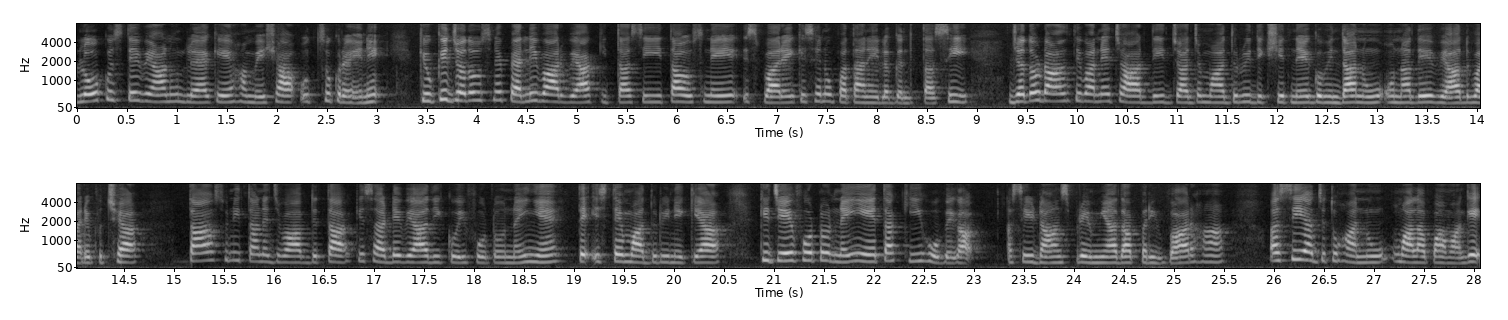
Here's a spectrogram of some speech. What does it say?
ਲੋਕ ਉਸ ਦੇ ਵਿਆਹ ਨੂੰ ਲੈ ਕੇ ਹਮੇਸ਼ਾ ਉਤਸੁਕ ਰਹੇ ਨੇ, ਕਿਉਂਕਿ ਜਦੋਂ ਉਸਨੇ ਪਹਿਲੀ ਵਾਰ ਵਿਆਹ ਕੀਤਾ ਸੀ, ਤਾਂ ਉਸਨੇ ਇਸ ਬਾਰੇ ਕਿਸੇ ਨੂੰ ਪਤਾ ਨਹੀਂ ਲੱਗਣ ਦਿੱਤਾ ਸੀ। ਜਦੋਂ ਡਾਂਸ دیਵਾਨੇ 4 ਦੀ ਜੱਜ ਮਾਧੁਰੀ ਦੀਕਸ਼ਿਤ ਨੇ ਗੋਵਿੰਦਾ ਨੂੰ ਉਹਨਾਂ ਦੇ ਵਿਆਹ ਬਾਰੇ ਪੁੱਛਿਆ, ਤਾਂ ਸੁਨੀਤਾ ਨੇ ਜਵਾਬ ਦਿੱਤਾ ਕਿ ਸਾਡੇ ਵਿਆਹ ਦੀ ਕੋਈ ਫੋਟੋ ਨਹੀਂ ਹੈ ਤੇ ਇਸ ਤੇ ਮਾਧੁਰੀ ਨੇ ਕਿਹਾ ਕਿ ਜੇ ਫੋਟੋ ਨਹੀਂ ਹੈ ਤਾਂ ਕੀ ਹੋਵੇਗਾ? ਅਸੀਂ ਡਾਂਸ ਪ੍ਰੇਮੀਆਂ ਦਾ ਪਰਿਵਾਰ ਹਾਂ। ਅਸੀਂ ਅੱਜ ਤੁਹਾਨੂੰ ਮਾਲਾ ਪਾਵਾਂਗੇ।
